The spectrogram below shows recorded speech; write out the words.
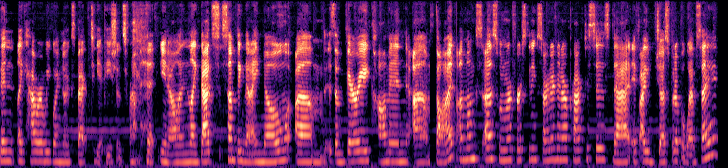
then like how are we going to expect to get patients from it you know? And like that's something that i know um, is a very common um, thought amongst us when we're first getting started in our practices that if i just put up a website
